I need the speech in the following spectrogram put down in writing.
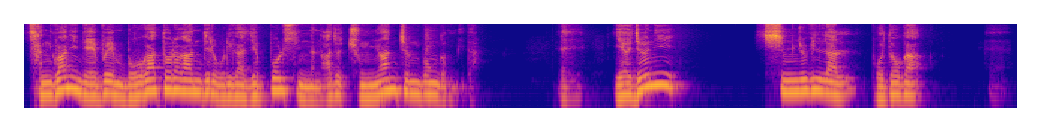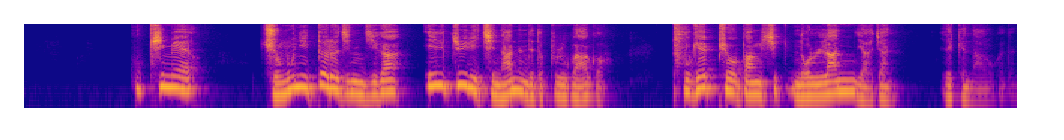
선관위 내부에 뭐가 돌아가는지를 우리가 엿볼 수 있는 아주 중요한 정보인 겁니다. 예, 여전히 16일 날 보도가 국힘의 주문이 떨어진 지가 일주일이 지났는데도 불구하고 투개표 방식 논란 여전 이렇게 나오거든요.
